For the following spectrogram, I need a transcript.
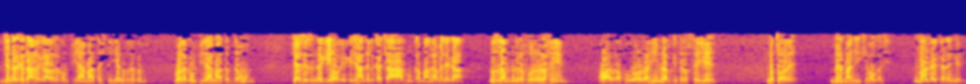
جنت کے داخلے کا ولکم فیا ماتم ولکم فیا ماتد دہون کیسی زندگی ہوگی کہ جہاں دل کا چاہ منہ کا مانگا ملے گا مطلب مسلم غفور الرحیم، اور غفور اور رحیم رب کی طرف سے یہ بطور مہمانی کے ہوگا جی۔ مزے کریں گے جی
